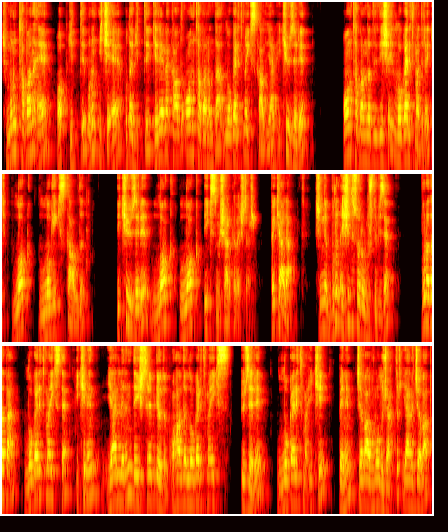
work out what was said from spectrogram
Şimdi bunun tabanı e hop gitti. Bunun içi e bu da gitti. Geriye ne kaldı? 10 tabanında logaritma x kaldı. Yani 2 üzeri 10 tabanında dediği şey logaritma direkt. Log log x kaldı. 2 üzeri log log x'miş arkadaşlar. Pekala. Şimdi bunun eşiti sorulmuştu bize. Burada ben logaritma x'te 2'nin yerlerini değiştirebiliyordum. O halde logaritma x üzeri logaritma 2 benim cevabım olacaktır. Yani cevap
